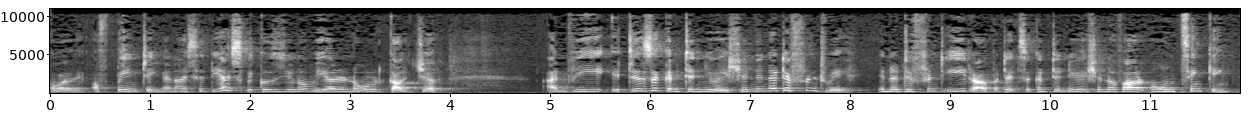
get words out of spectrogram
of painting. And I said, Yes, because, you know, we are an old culture. And we, it is a continuation in a different way, in a different era, but it's a continuation of our own thinking.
